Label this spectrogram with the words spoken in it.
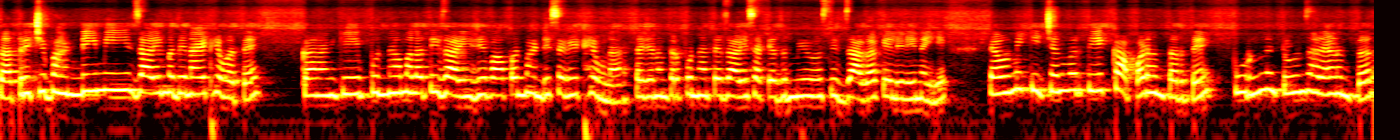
रात्रीची भांडी मी जाळीमध्ये नाही ठेवत आहे. कारण की पुन्हा मला ती जाळी जेव्हा आपण भांडी सगळी ठेवणार त्याच्यानंतर पुन्हा त्या जाळीसाठी अजून मी व्यवस्थित जागा केलेली नाही आहे त्यामुळे मी किचनवरती एक कापड अंतरते पूर्ण नितळून झाल्यानंतर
